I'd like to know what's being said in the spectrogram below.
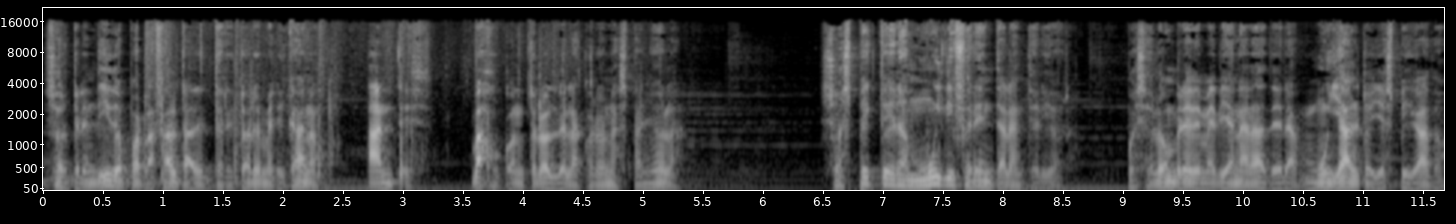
sorprendido por la falta del territorio americano, antes bajo control de la corona española. Su aspecto era muy diferente al anterior, pues el hombre de mediana edad era muy alto y espigado,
